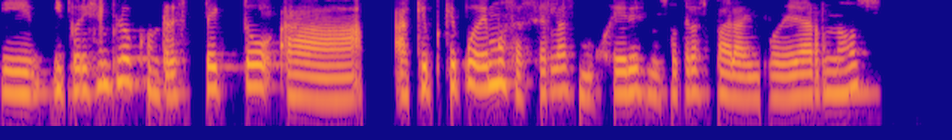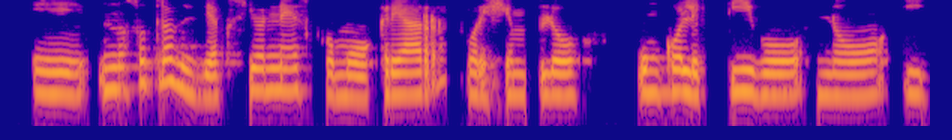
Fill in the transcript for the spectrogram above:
Eh, y por ejemplo, con respecto a, a qué, qué podemos hacer las mujeres nosotras para empoderarnos, eh, nosotras desde acciones como crear, por ejemplo, un colectivo, ¿no? Y,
